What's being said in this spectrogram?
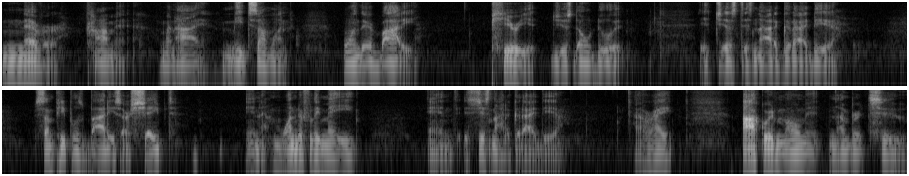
never comment when I meet someone on their body period. Just don't do it. It just is not a good idea. Some people's bodies are shaped and wonderfully made, and it's just not a good idea. All right. Awkward moment number two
